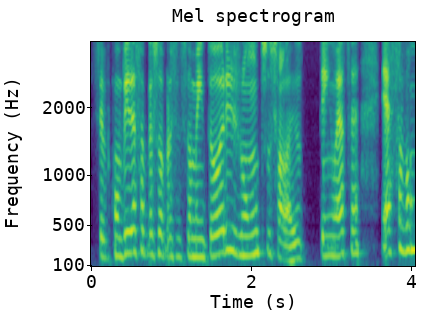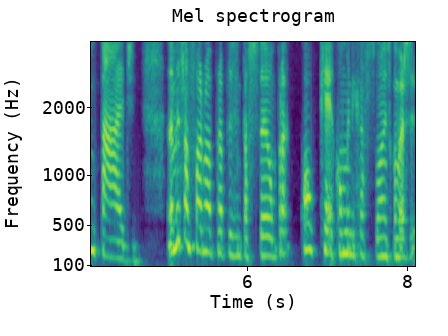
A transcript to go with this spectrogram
você convida essa pessoa para ser seu mentor e juntos, fala, eu tenho essa, essa vontade. Da mesma forma para apresentação, para qualquer comunicações, conversa,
